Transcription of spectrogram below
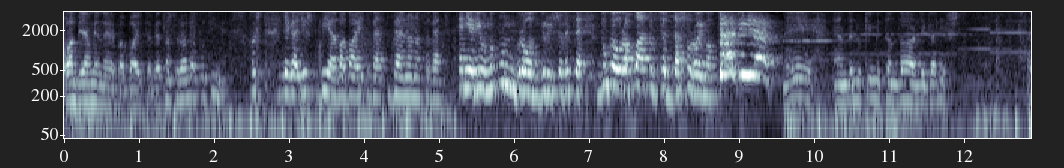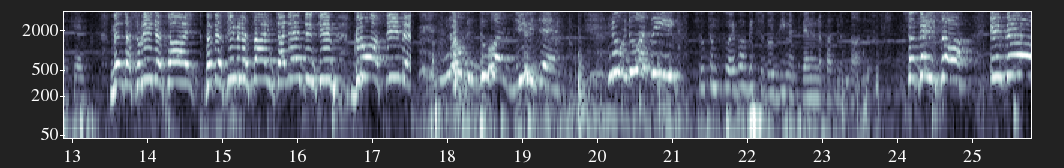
Bën po bi emrin e babait të vet natyral apo timi? Është legalisht bija e babait të vet dhe nënës së vet. E njeriu nuk mund mbrohet ndryshe vetë duke u rapatur që të dashuroj më. Të dihet! Ne ende nuk imi të ndarë legalisht. Okay. Me dashurinë e saj, me besimin e saj, talentin tim, gruasime! sime. Nuk dua gjyqe! Nuk dua të ik. të thuaj babit që do të vi me trenin e pas mesnatës. Së deri sa? I bëj!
